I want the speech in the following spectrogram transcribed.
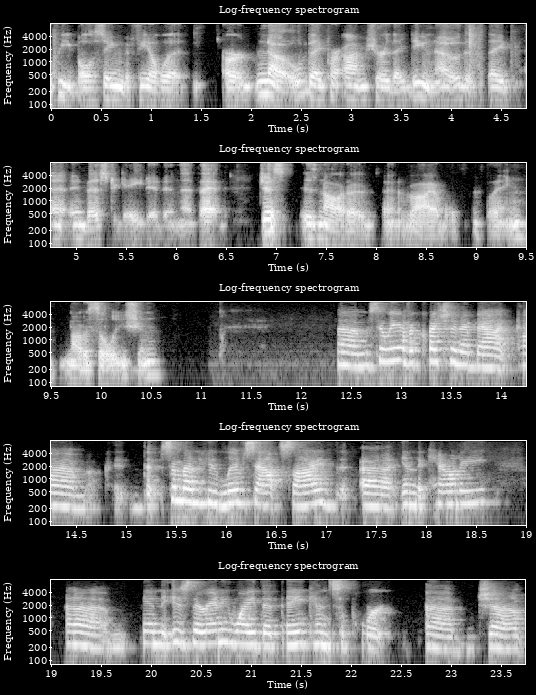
people seem to feel that or know they i'm sure they do know that they've uh, investigated and that that just is not a, a viable thing not a solution Um, so we have a question about um, that someone who lives outside uh, in the county. Um, and is there any way that they can support uh, JUMP?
